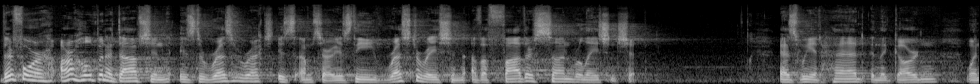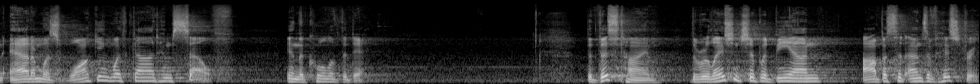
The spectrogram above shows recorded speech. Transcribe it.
Therefore, our hope in adoption is the resurrection is I'm sorry, is the restoration of a father-son relationship as we had had in the garden when Adam was walking with God himself in the cool of the day. But this time, the relationship would be on opposite ends of history,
